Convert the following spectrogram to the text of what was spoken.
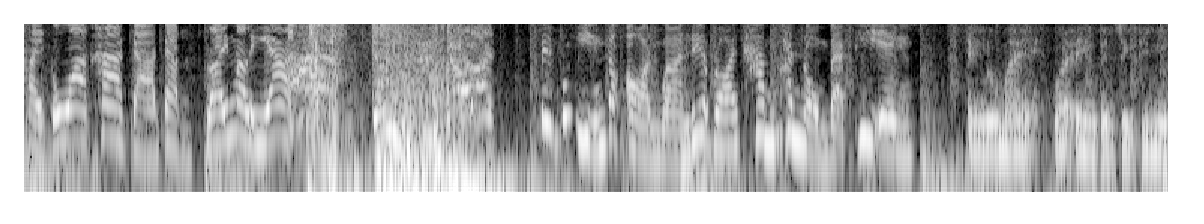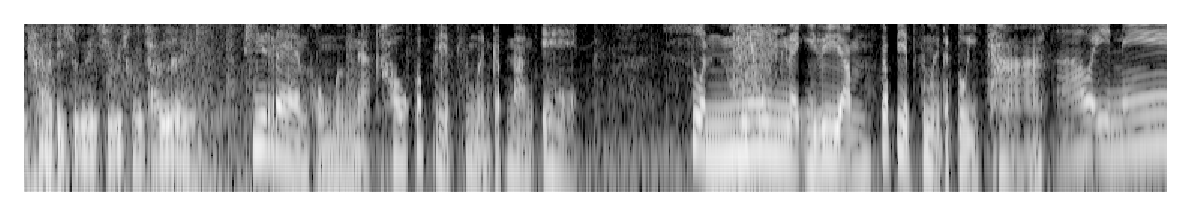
ครๆก็ว่าข้ากากัน ไร้มารยาทเป็นผู้หญิงต้องอ่อนหวานเรียบร้อยทำขนมแบบพี่เอง เองรู้ไหมว่าเองเป็นสิ่งที่มีค่าที่สุดในชีวิตของฉันเลย พี่แรมของมึงน่ะเขาก็เปรียบเสมือนกับนางเอก ส่วนมึงน่ะอีเรียมก็เปรียบเสมือนกับตัวอิจฉา เอาอีนี่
